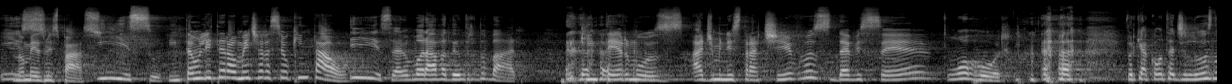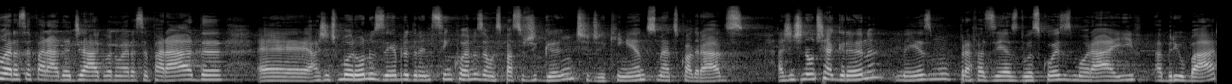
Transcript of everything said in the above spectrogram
Isso. no mesmo espaço? Isso. Então, literalmente, era seu quintal. Isso, eu morava dentro do bar que em termos administrativos deve ser um horror. Porque a conta de luz não era separada, de água não era separada. É, a gente morou no Zebra durante cinco anos, é um espaço gigante de 500 metros quadrados. A gente não tinha grana mesmo para fazer as duas coisas, morar aí, abrir o bar.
